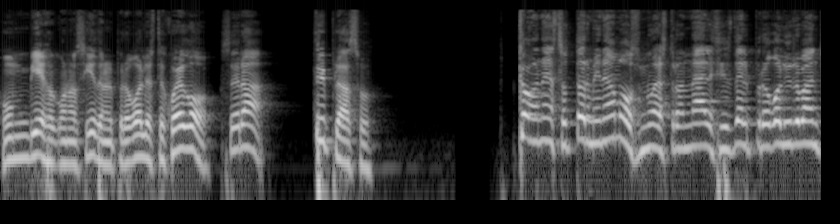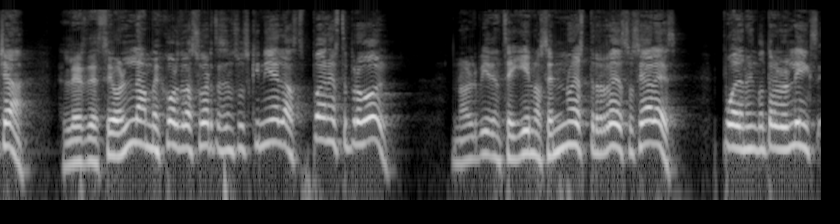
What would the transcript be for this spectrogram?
Un viejo conocido en el Pro de este juego será triplazo. Con eso terminamos nuestro análisis del Pro Gol y revancha. Les deseo la mejor de las suertes en sus quinielas para este Pro Gol. No olviden seguirnos en nuestras redes sociales. Pueden encontrar los links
